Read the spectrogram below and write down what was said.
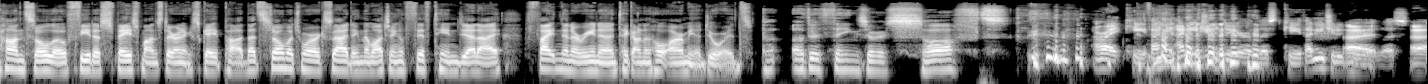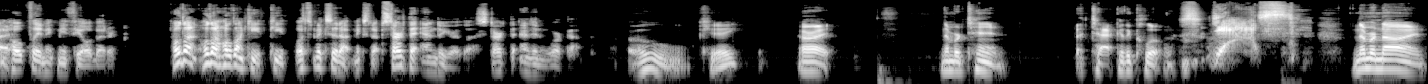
Han Solo feed a space monster in an escape pod. That's so much more exciting than watching 15 Jedi fight in an arena and take on a whole army of droids. But other things are soft. All right, Keith, I need, I need you to do your list, Keith. I need you to do All your right, list, all and right. hopefully make me feel better." Hold on, hold on, hold on, Keith. Keith, let's mix it up. Mix it up. Start the end of your list. Start the end and work up. Okay. All right. Number 10, Attack of the Clones. Yes. Number 9,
